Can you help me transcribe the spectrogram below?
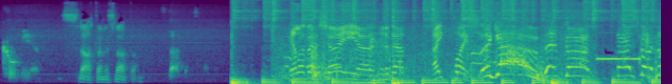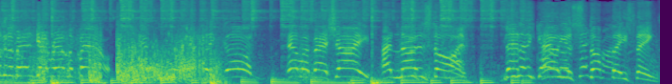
kom igen, Zlatan är Zlatan. Boucher uh, in about eighth place. They go! They've gone! Those guys, look at the man go round the bow! Absolutely gone! Ella Bachet, a nosedive! That's you how you stop these things.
